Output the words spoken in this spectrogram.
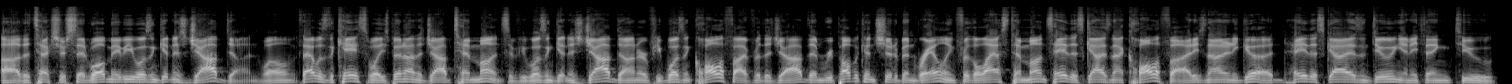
uh, the texter said well maybe he wasn't getting his job done. Well if that was the case well he's been on the job 10 months. If he wasn't getting his job done or if he wasn't qualified for the job then republicans should have been railing for the last 10 months. Hey this guy's not qualified. He's not any good. Hey this guy isn't doing anything to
